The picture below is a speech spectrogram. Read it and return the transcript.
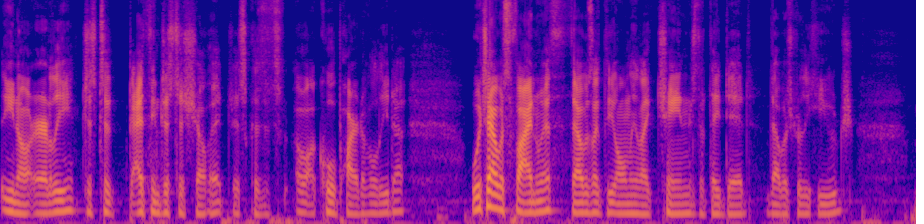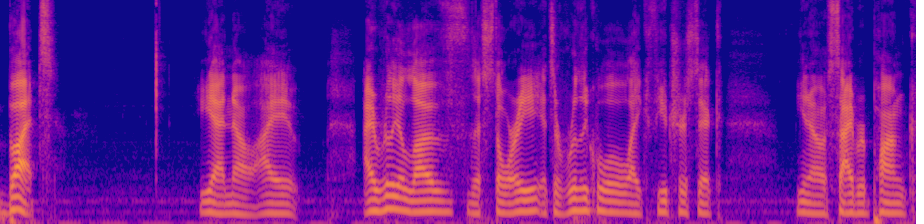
you know, early just to I think just to show it, just because it's a, cool part of Alita, which I was fine with. That was like the only like change that they did that was really huge, but yeah, no, I I really love the story. It's a really cool like futuristic, you know, cyberpunk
